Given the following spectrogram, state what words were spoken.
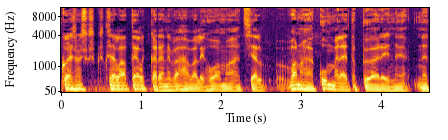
kun esimerkiksi selaa telkkaria, niin vähän väli huomaa, että siellä vanhoja kummeleita pyörii, ne, ne,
